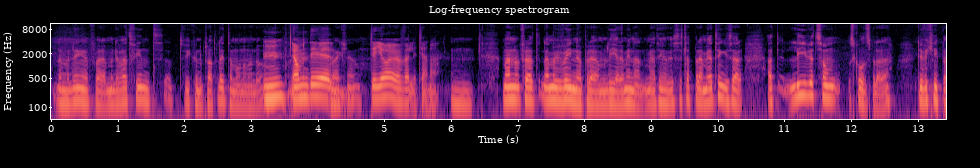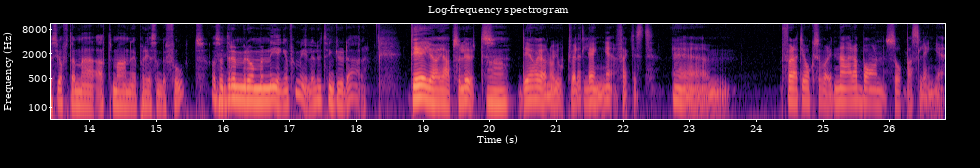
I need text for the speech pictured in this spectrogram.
nej, men det är ingen fara. Men det var fint att vi kunde prata lite om honom ändå. Mm, ja men det, Verkligen. det gör jag väldigt gärna. Mm. Men för att, nej men vi var inne på det om Lerum innan, men jag tänker att vi ska släppa det. Men jag tänker så här, att livet som skådespelare, det förknippas ju ofta med att man är på resande fot. Alltså Mm. drömmer du om en egen familj, eller hur tänker du där? Det gör jag absolut. Ja. Det har jag nog gjort väldigt länge faktiskt. Ehm, för att jag också varit nära barn så pass länge.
